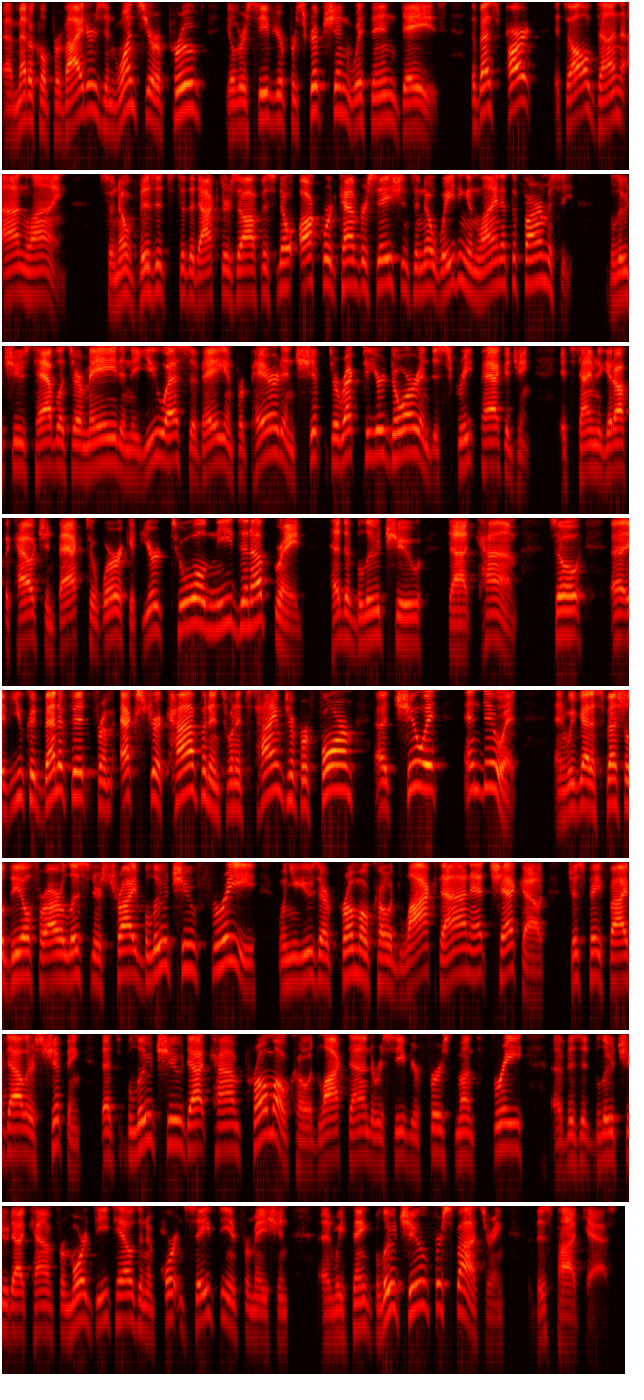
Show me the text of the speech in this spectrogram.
uh, medical providers, and once you're approved, You'll receive your prescription within days. The best part, it's all done online. So, no visits to the doctor's office, no awkward conversations, and no waiting in line at the pharmacy. BlueChew's tablets are made in the US of A and prepared and shipped direct to your door in discreet packaging. It's time to get off the couch and back to work. If your tool needs an upgrade, head to bluechew.com. So, uh, if you could benefit from extra confidence when it's time to perform, uh, chew it and do it. And we've got a special deal for our listeners. Try BlueChew free when you use our promo code locked on at checkout. Just pay $5 shipping. That's bluechew.com promo code locked on to receive your first month free. Uh, visit bluechew.com for more details and important safety information. And we thank BlueChew for sponsoring this podcast.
